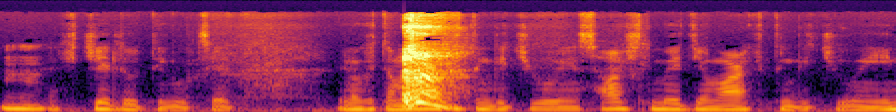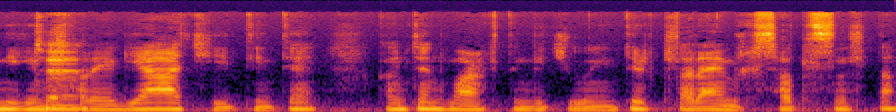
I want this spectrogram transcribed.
Хичээлүүдийг үзээд ерөнхийдөө маркетинг гэж юу юм, сошиал медиа маркетинг гэж юу юм, энийг юм болохоор яг яаж хийдیں те. Контент маркетинг гэж юу юм, тэр талаар амар их судалсан л та.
